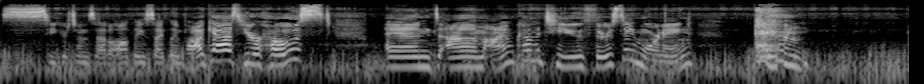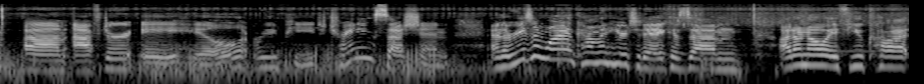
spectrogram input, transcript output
Secrets from Saddle All Things Cycling Podcast, your host. And um, I'm coming to you Thursday morning um, after a hill repeat training session. And the reason why I'm coming here today, because um, I don't know if you caught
